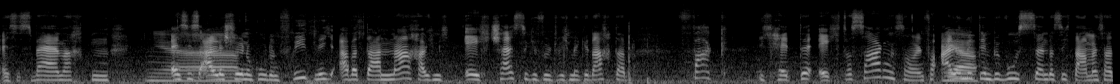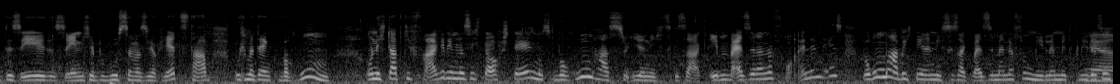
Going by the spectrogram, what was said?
es ist Weihnachten, Ja. es ist alles schön und gut und friedlich, aber danach habe ich mich echt scheiße gefühlt, weil ich mir gedacht habe, fuck, ich hätte echt was sagen sollen. Vor allem Ja. mit dem Bewusstsein, das ich damals hatte, ist eh das ähnliche Bewusstsein, was ich auch jetzt habe, wo ich mir denke, warum? Und ich glaube, die Frage, die man sich da auch stellen muss, warum hast du ihr nichts gesagt? Eben weil sie deine Freundin ist? Warum habe ich denen nichts gesagt? Weil sie meine Familienmitglieder Ja. sind?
